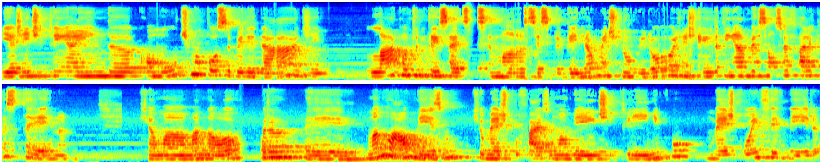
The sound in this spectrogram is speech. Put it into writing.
e a gente tem ainda como última possibilidade, lá com 37 semanas, se esse bebê realmente não virou, a gente ainda tem a versão cefálica externa, que é uma manobra é, manual mesmo, que o médico faz no ambiente clínico, o médico ou enfermeira,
